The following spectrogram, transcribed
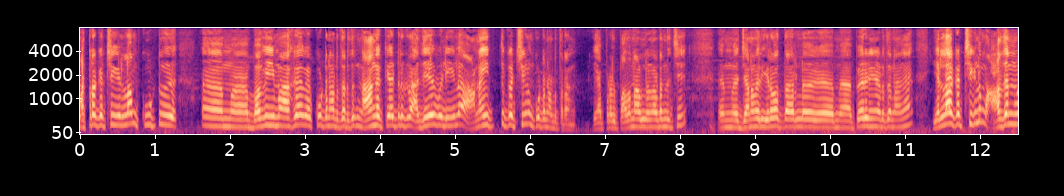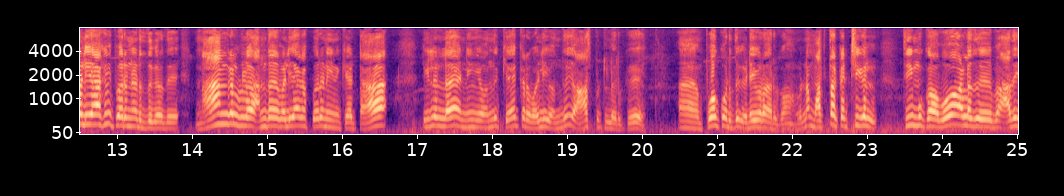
மற்ற கட்சிகள்லாம் கூட்டு பவியமாக கூட்டம் நடத்துறதுக்கு நாங்கள் கேட்டிருக்கிற அதே வழியில் அனைத்து கட்சிகளும் கூட்டம் நடத்துகிறாங்க ஏப்ரல் பதினாலில் நடந்துச்சு. ஜனவரி இருபத்தாறில் பேரணி நடத்தினாங்க. எல்லா கட்சிகளும் அதன் வழியாகவே பேரணி நடத்துகிறது. நாங்கள் உள்ள அந்த வழியாக பேரணின்னு கேட்டால் இல்லை இல்லை நீங்கள் வந்து கேட்குற வழி வந்து ஹாஸ்பிட்டலில் இருக்குது போக்குவரத்துக்கு இடையூறாக இருக்கும். அப்படின்னா மற்ற கட்சிகள் திமுகவோ அல்லது அதை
